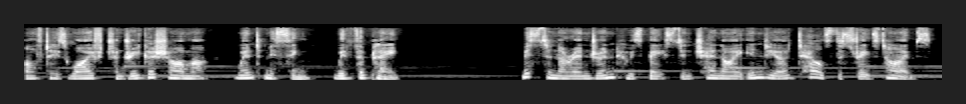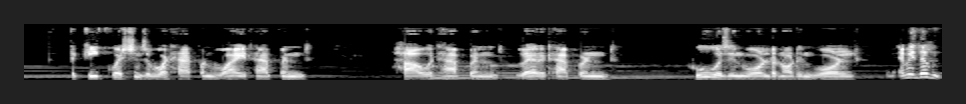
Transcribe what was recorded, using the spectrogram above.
after his wife Chandrika Sharma went missing with the plane. Mr. Narendran, who is based in Chennai, India, tells the Straits Times. The key questions of what happened, why it happened, how it happened, where it happened, who was involved or not involved. I mean, the,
